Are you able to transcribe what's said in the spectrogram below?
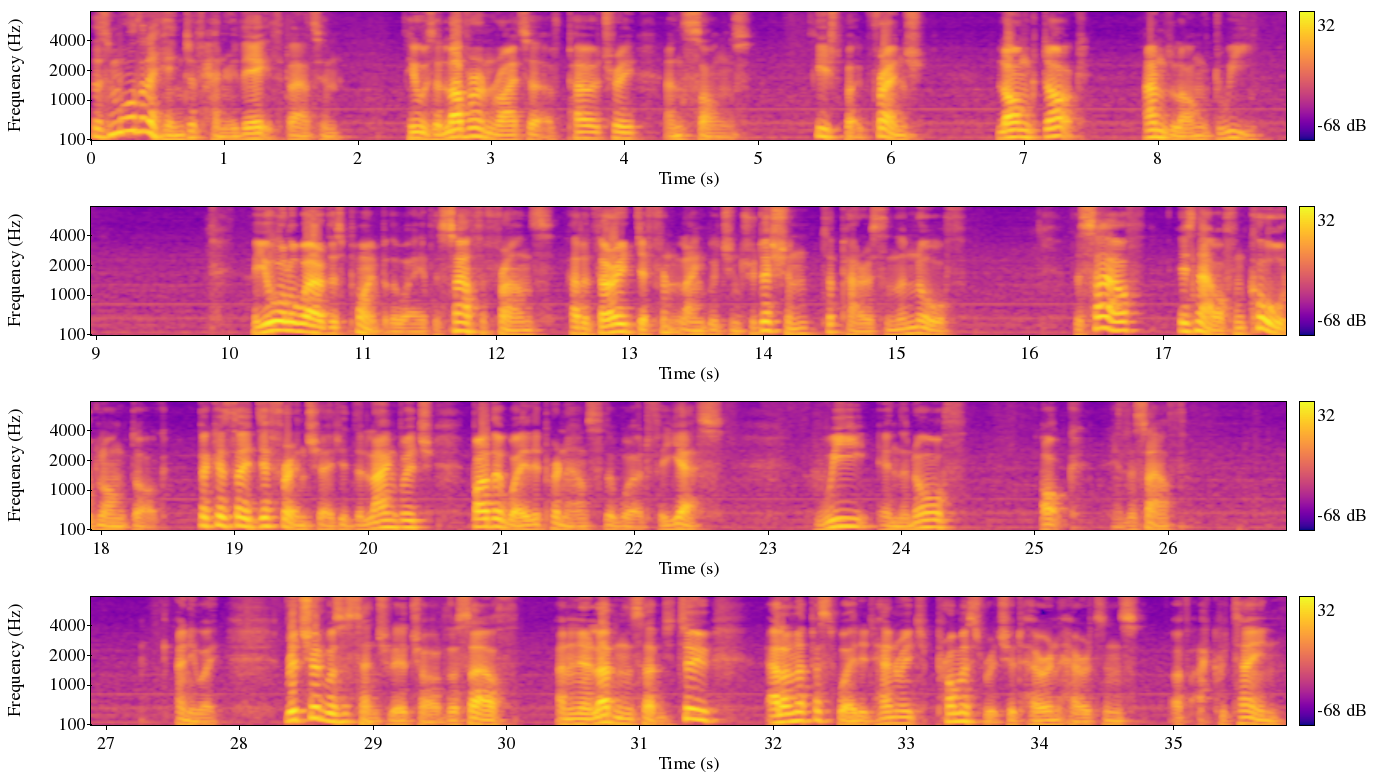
There's more than a hint of Henry VIII about him. He was a lover and writer of poetry and songs. He spoke French, Languedoc and Languedoc. Are you all aware of this point, by the way? The south of France had a very different language and tradition to Paris and the north. The south is now often called Languedoc because they differentiated the language by the way they pronounced the word for yes. Oui in the north, oc in the south. Anyway, Richard was essentially a child of the south, and in 1172 Eleanor persuaded Henry to promise Richard her inheritance of Aquitaine.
